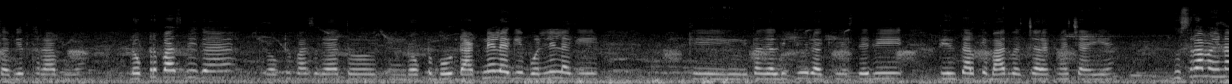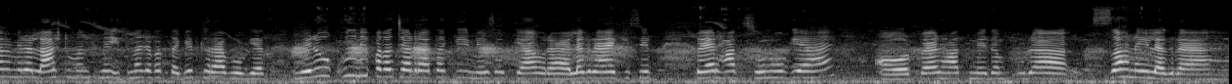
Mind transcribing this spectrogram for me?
तबीयत ख़राब हुआ। डॉक्टर पास भी गए डॉक्टर पास गया तो डॉक्टर बहुत डांटने लगी, बोलने लगी कि इतना जल्दी क्यों रखी? इससे भी तीन साल के बाद बच्चा रखना चाहिए। दूसरा महीना में मेरा लास्ट मंथ में इतना ज़्यादा तबीयत ख़राब हो गया मेरे को खुद नहीं पता चल रहा था कि मेरे साथ क्या हो रहा है। लग रहा है कि सिर्फ़ पैर हाथ सुन हो गया है और पैर हाथ में एकदम पूरा सह नहीं लग रहा है।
